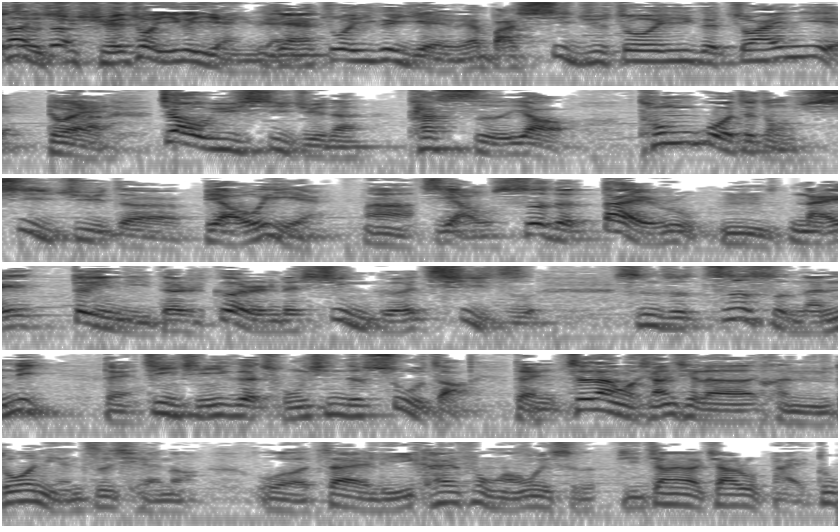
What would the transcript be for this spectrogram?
让你去学做一个演员，演做一个演员，把戏剧作为一个专业。对，教育戏剧呢，它是要通过这种戏剧的表演啊，角色的代入，嗯，来对你的个人的性格、气质，甚至知识能力，对，进行一个重新的塑造。对，这让我想起了很多年之前呢。我在离开凤凰卫视，即将要加入百度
